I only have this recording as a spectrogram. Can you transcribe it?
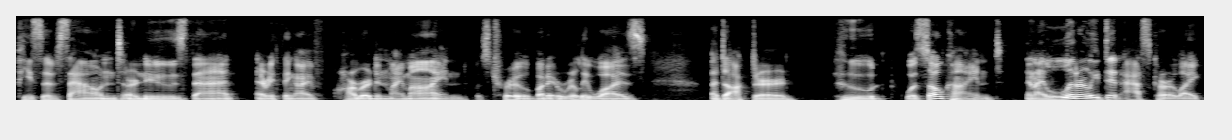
piece of sound or news that everything I've harbored in my mind was true, but it really was a doctor who was so kind. And I literally did ask her, like,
